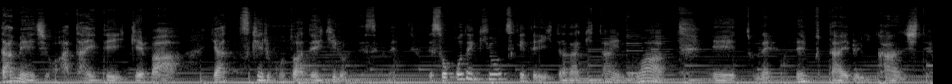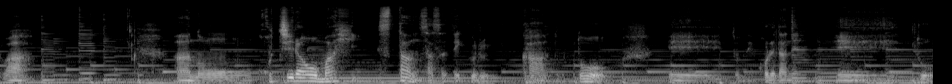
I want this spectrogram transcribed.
ダメージを与えていけば、やっつけることはできるんですよね。で、そこで気をつけていただきたいのは、えー、っとね、レプタイルに関しては、あのー、こちらを麻痺、スタンさせてくるカードと、えー、っとね、これだね、え、っと、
